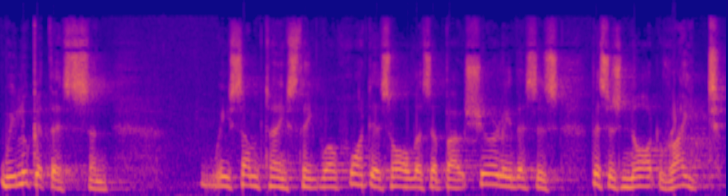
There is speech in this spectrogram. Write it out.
we look at this and we sometimes think, well, what is all this about? Surely this is, this is not right.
